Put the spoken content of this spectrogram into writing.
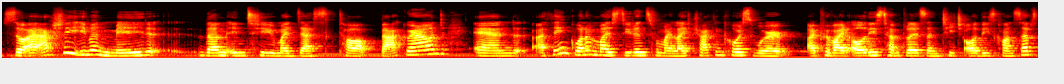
So I actually even made them into my desktop background and I think one of my students for my life tracking course where I provide all these templates and teach all these concepts,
